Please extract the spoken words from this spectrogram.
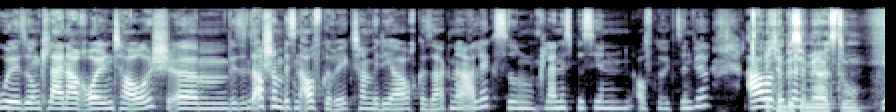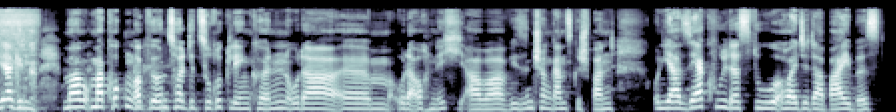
cool, so ein kleiner Rollentausch. Ähm, wir sind auch schon ein bisschen aufgeregt, haben wir dir ja auch gesagt, ne, Alex? So ein kleines bisschen aufgeregt sind wir. Aber ich ein bisschen können, mehr als du. Ja, genau. Mal, mal gucken, ob wir uns heute zurücklehnen können oder, ähm, oder auch nicht. Aber wir sind schon ganz gespannt. Und ja, sehr cool, dass du heute dabei bist.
